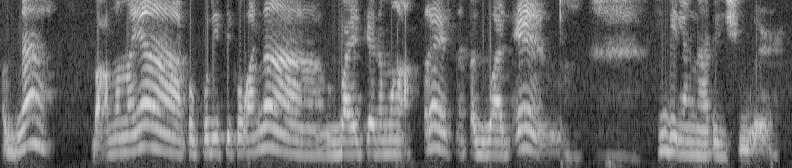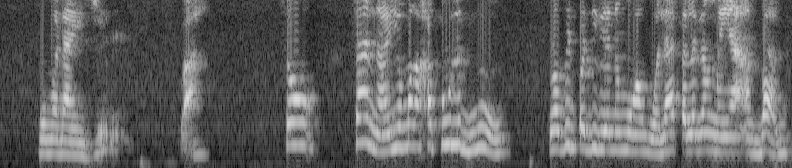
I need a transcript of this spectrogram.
Wag na. Baka mamaya, pag politiko ka na, magbayad ka ng mga actress na tag 1M. Hindi lang natin sure. Womanizer. Diba? So, sana, yung mga katulad mo, Robin Padilla na mukhang wala talagang mayaambag.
